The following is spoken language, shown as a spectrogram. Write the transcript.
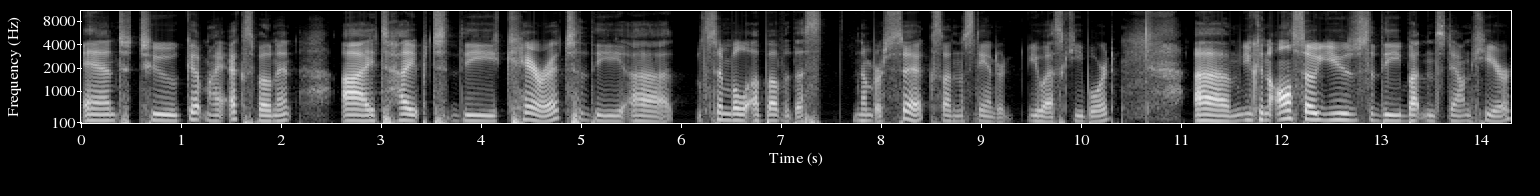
and to get my exponent, I typed the caret, the uh, symbol above the number six on the standard US keyboard. Um, you can also use the buttons down here.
